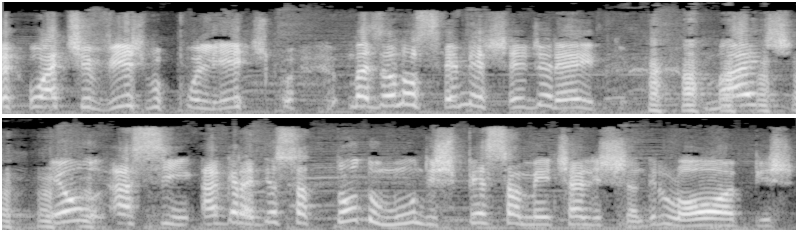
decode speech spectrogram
o ativismo político, mas eu não sei mexer direito. Mas eu, assim, agradeço a todo mundo, especialmente a Alexandre Lopes,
